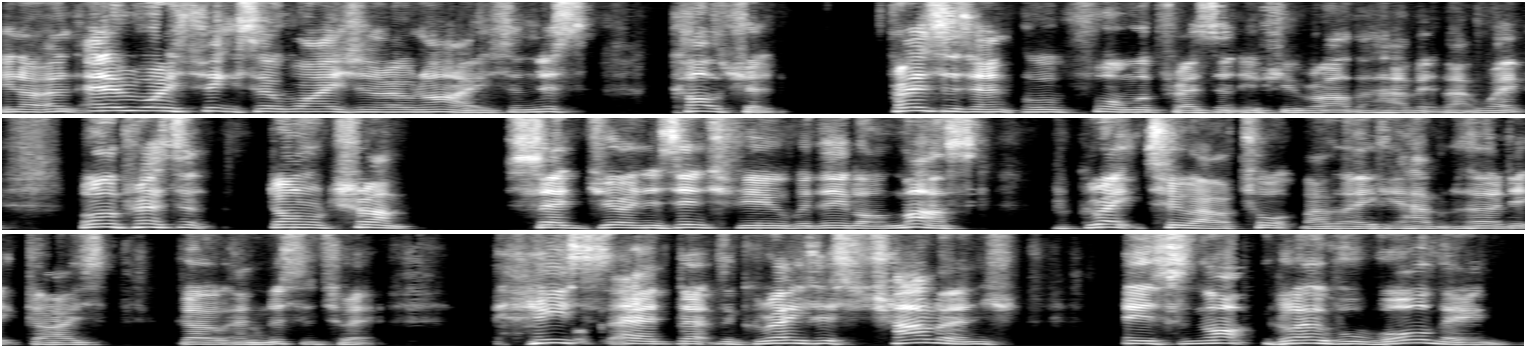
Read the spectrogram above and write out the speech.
You know, and everybody thinks they're wise in their own eyes. And this culture, president or former president, if you rather have it that way, former president Donald Trump said during his interview with Elon Musk, great two hour talk, by the way. If you haven't heard it, guys, go and listen to it. He said that the greatest challenge is not global warming,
